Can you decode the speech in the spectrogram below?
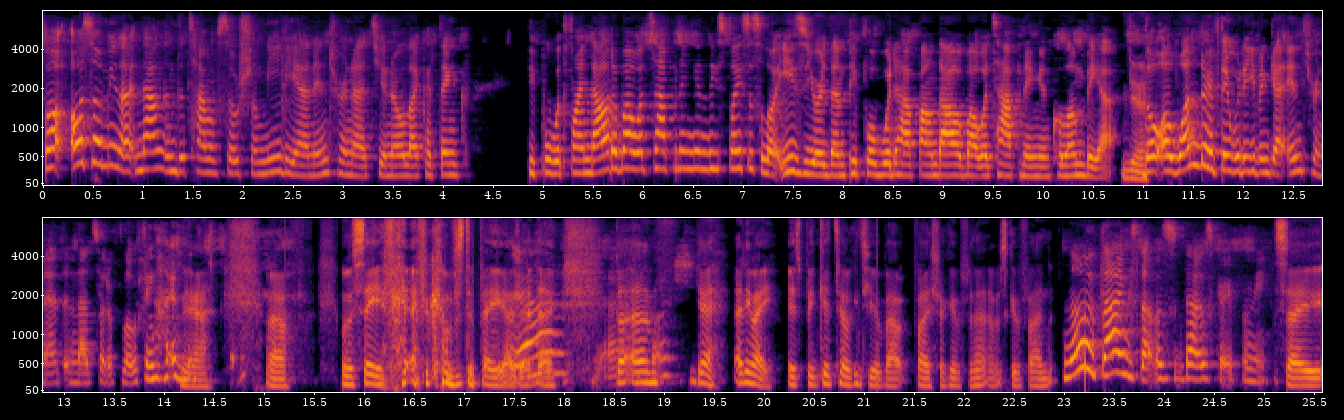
But also i mean like now in the time of social media and internet you know like i think people would find out about what's happening in these places a lot easier than people would have found out about what's happening in Columbia. Yeah. Though I wonder if they would even get internet in that sort of floating island. Yeah. Well, we'll see if it ever comes to be. I yeah, don't know. Yeah, but um, yeah. Anyway, it's been good talking to you about Bioshock Infinite. That was good fun. No, thanks. That was that was great for me. So,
